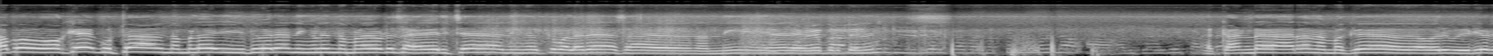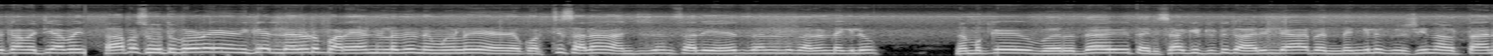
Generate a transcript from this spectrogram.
അപ്പോൾ ഓക്കെ കുട്ട നമ്മൾ ഇതുവരെ നിങ്ങൾ നമ്മളോട് സഹകരിച്ച നിങ്ങൾക്ക് വളരെ നന്ദി ഞാൻ രേഖപ്പെടുത്തുന്നു ഒരു വീഡിയോ എടുക്കാൻ വന്നപ്പോൾ നിങ്ങൾ അവിചാരിച്ച് കണ്ട കാരണം നമുക്ക് ഒരു വീഡിയോ എടുക്കാൻ പറ്റി. അപ്പം അപ്പോൾ സുഹൃത്തുക്കളോട് എനിക്ക് എല്ലാവരോടും പറയാനുള്ളത് നിങ്ങൾ കുറച്ച് സ്ഥലം അഞ്ച് സെന്റ് സ്ഥലം ഏത് സ്ഥലം സ്ഥലം ഉണ്ടെങ്കിലും നമുക്ക് വെറുതെ തരിശാക്കി ഇട്ടിട്ട് കാര്യമില്ല. ഇപ്പം എന്തെങ്കിലും കൃഷി നടത്താൻ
